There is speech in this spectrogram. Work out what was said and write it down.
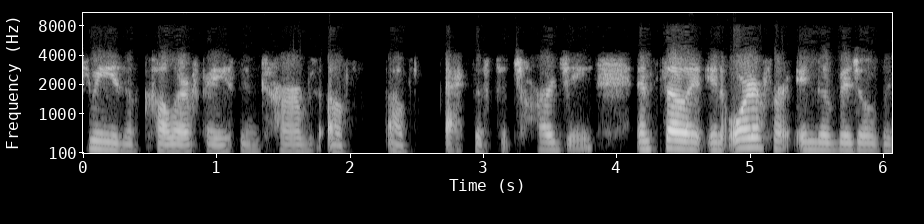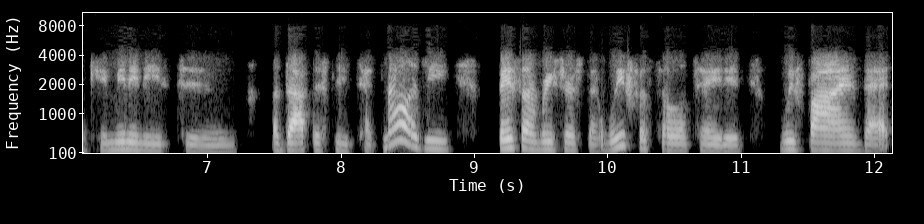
communities of color face in terms of, of access to charging. And so in order for individuals and communities to adopt this new technology, based on research that we facilitated, we find that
